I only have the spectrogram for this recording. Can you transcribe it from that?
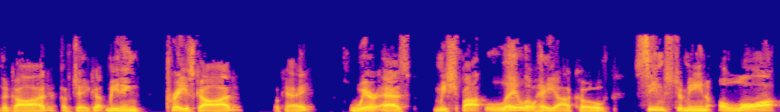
the God of Jacob, meaning praise God. Okay. Whereas Mishpat Lelo Yaakov seems to mean a law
